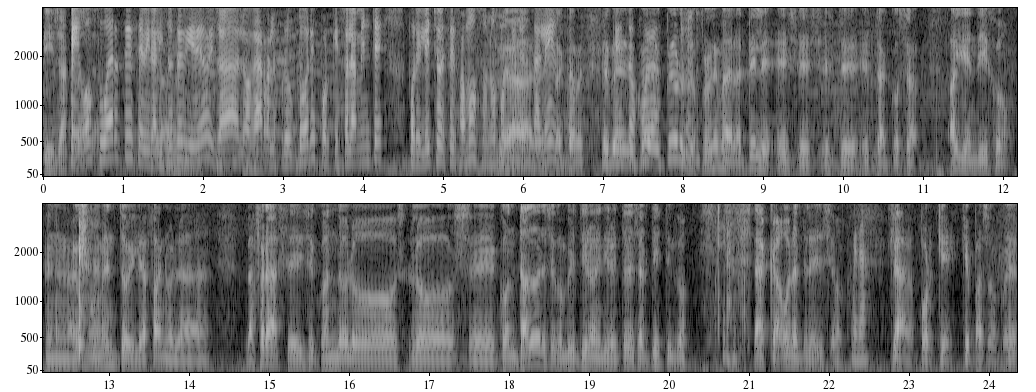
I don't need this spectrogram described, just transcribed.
Y ya pegó explota. suerte, se viralizó Claro. ese video y ya lo agarran los productores porque solamente por el hecho de ser famoso, no por tener Claro, talento. Exactamente. El, el- Eso el peor, juega. el peor de los problemas de la tele es, es, este, esta cosa. Alguien dijo en algún momento, y le afano la, la frase, dice, cuando los, los eh, contadores se convirtieron en directores artísticos, se acabó la televisión. Mirá. Claro, ¿por qué? ¿Qué pasó? Eh,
